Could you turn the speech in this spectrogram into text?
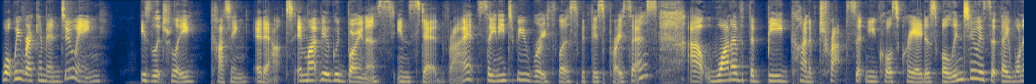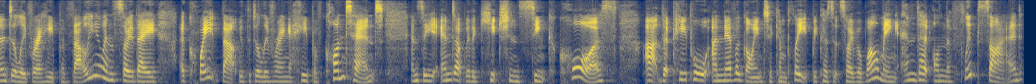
what we recommend doing is literally cutting it out. It might be a good bonus instead, right? So you need to be ruthless with this process. Uh, one of the big kind of traps that new course creators fall into is that they want to deliver a heap of value. And so they equate that with delivering a heap of content. And so you end up with a kitchen sink course uh, that people are never going to complete because it's overwhelming. And that on the flip side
